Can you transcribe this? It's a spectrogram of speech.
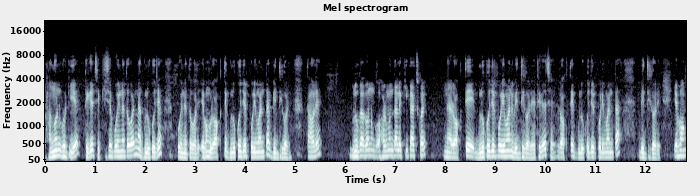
ভাঙন ঘটিয়ে, ঠিক আছে? কিসে পরিণত করে? না, গ্লুকোজে পরিণত করে এবং রক্তে গ্লুকোজের পরিমাণটা বৃদ্ধি করে। তাহলে গ্লুকাগন হরমোন তাহলে কী কাজ করে? রক্তে গ্লুকোজের পরিমাণ বৃদ্ধি করে, ঠিক আছে? রক্তে গ্লুকোজের পরিমাণটা বৃদ্ধি করে। এবং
